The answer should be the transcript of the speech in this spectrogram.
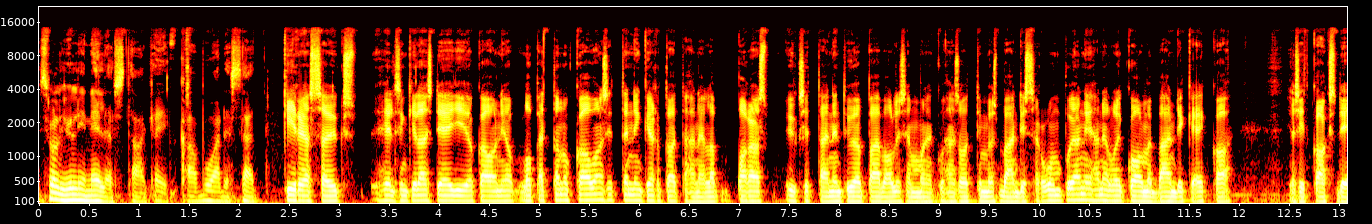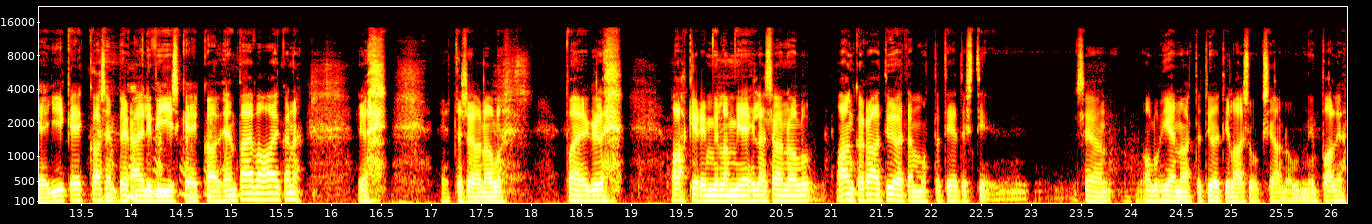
se oli yli 400 keikkaa vuodessa. Kirjassa yksi helsinkiläis DJ, joka on jo lopettanut kauan sitten, niin kertoi, että hänellä paras yksittäinen työpäivä oli semmoinen, kun hän soitti myös bändissä rumpuja, niin hänellä oli kolme bändikeikkaa ja sitten kaksi DJ-keikkaa sen perään, eli viisi keikkaa yhden päivän aikana. Ja, että se on ollut paljon kyllä ahkerimmilla miehillä se on ollut ankaraa työtä, mutta tietysti se on ollut hienoa, että työtilaisuuksia on ollut niin paljon.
